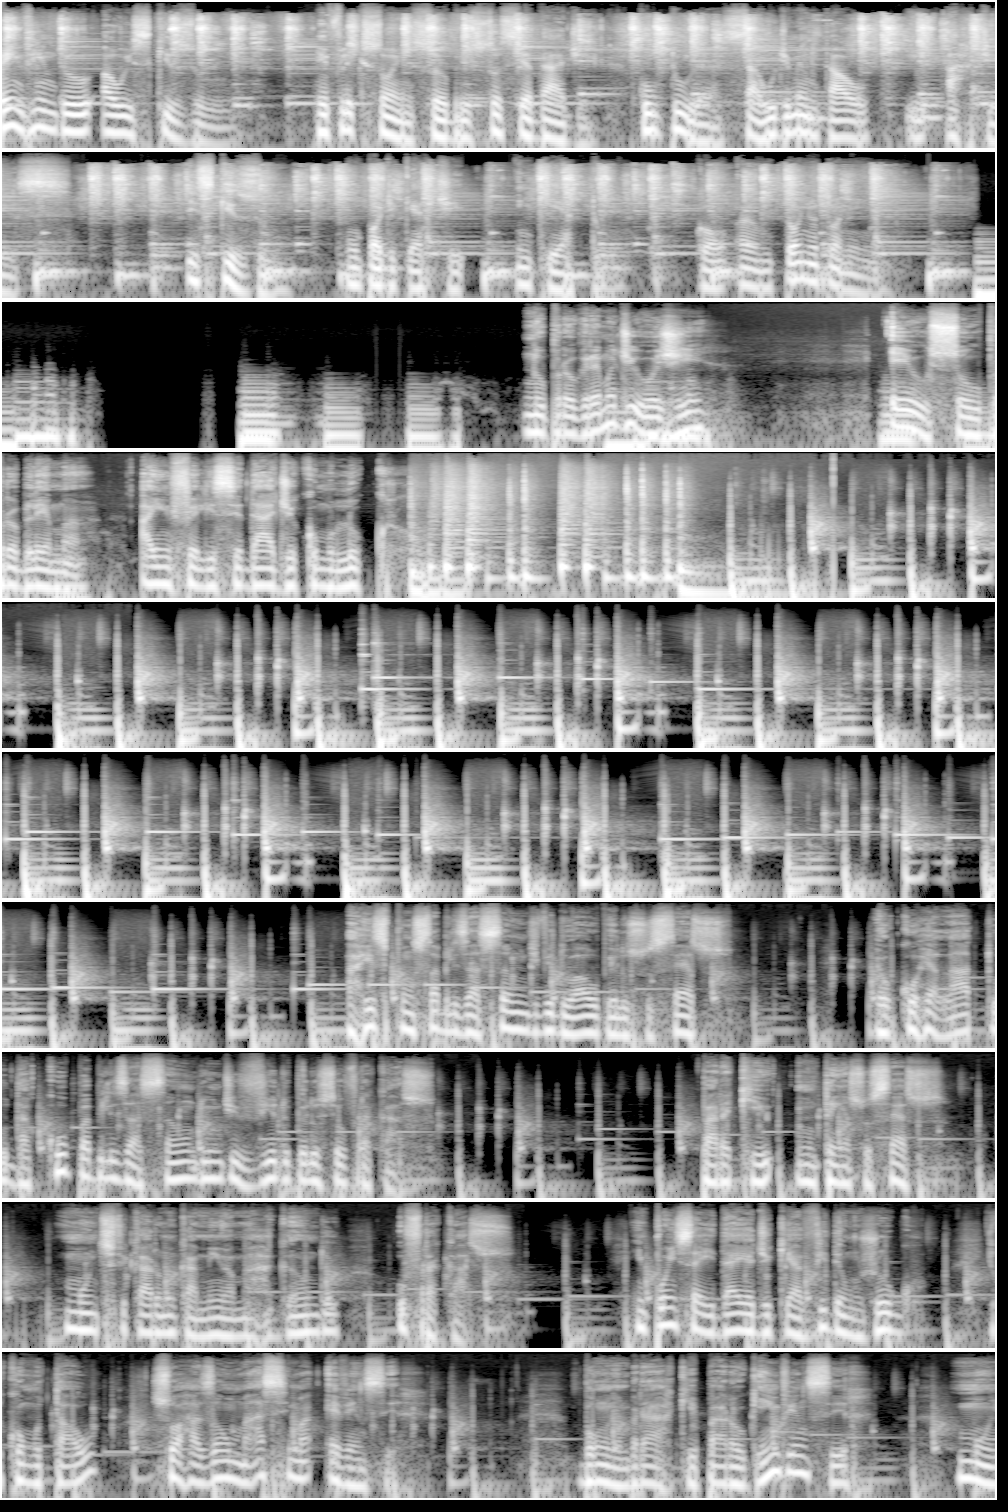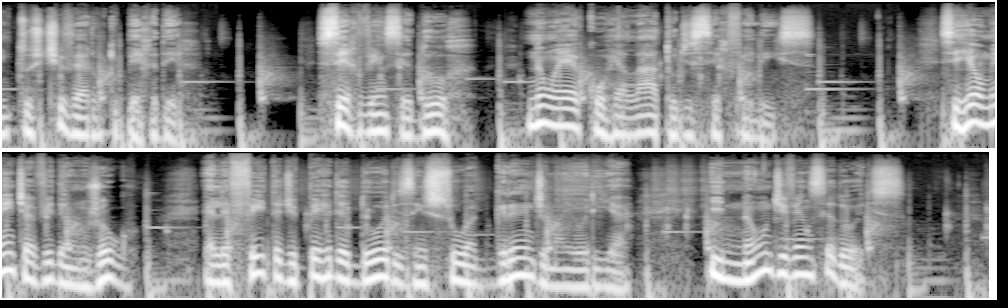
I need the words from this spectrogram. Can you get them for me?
Bem-vindo ao Esquizo. Reflexões sobre sociedade, cultura, saúde mental e artes. Esquizo, um podcast inquieto, com Antônio Toninho. No programa de hoje, eu sou o problema, a infelicidade como lucro. Responsabilização individual pelo sucesso é o correlato da culpabilização do indivíduo pelo seu fracasso. Para que um tenha sucesso, muitos ficaram no caminho amargando o fracasso. Impõe-se a ideia de que a vida é um jogo e, como tal, sua razão máxima é vencer. Bom lembrar que, para alguém vencer, muitos tiveram que perder. Ser vencedor não é correlato de ser feliz. Se realmente a vida é um jogo, ela é feita de perdedores em sua grande maioria e não de vencedores.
